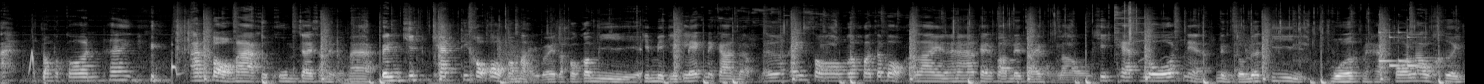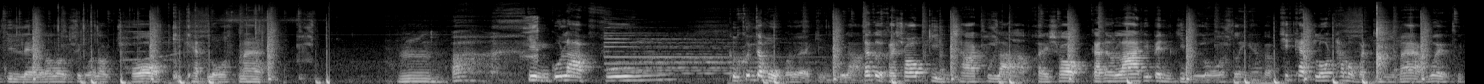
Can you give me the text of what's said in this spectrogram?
อะเอาต้องประกรณ์ให้ อันต่อมาคือภูมิใจเสนอมาก เป็นคิดแคทที่เขาออกมาใหม่เว้ย แล้วเขาก็มีกิมมิคเล็ก ๆ ในการแบบ เออ ให้ซอง แล้วเขาจะบอกอะไรนะฮะแทนความในใจของเรา คิดแคทโรสเนี่ยหนึ่งตัวเลือกที่เวิร์กนะฮะ เพราะเราเคยกินแล้ว แล้วเรารู้สึกว่าเราชอบคิดแคทโรสมาก อืมอะกลิ่นกุหลาบฟุ้ง คือขึ้นจมูกมาเลยกลิ่นกุหลาบ ถ้าเกิดใครชอบกลิ่นชากุหลาบ ใครชอบกาโนล่าที่เป็นกลิ่นโรสอะไรเงี้ยแบบคิดแคทโรสทำออกมาดีมากเว้ยคือ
